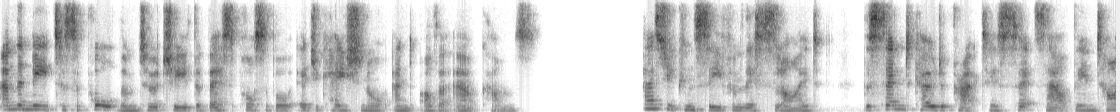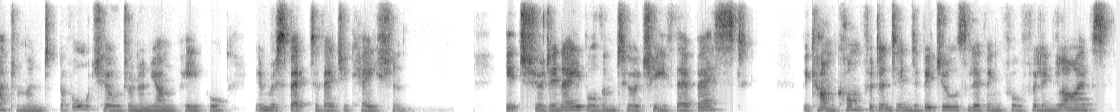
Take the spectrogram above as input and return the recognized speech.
and the need to support them to achieve the best possible educational and other outcomes. As you can see from this slide, the SEND Code of Practice sets out the entitlement of all children and young people in respect of education. It should enable them to achieve their best, become confident individuals living fulfilling lives,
